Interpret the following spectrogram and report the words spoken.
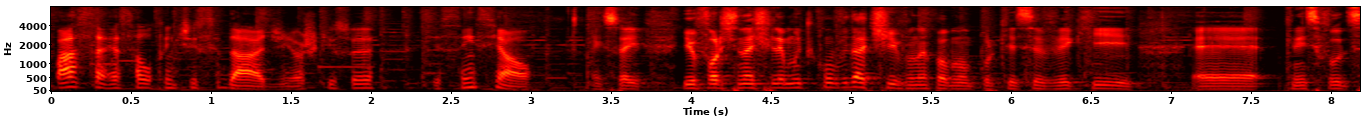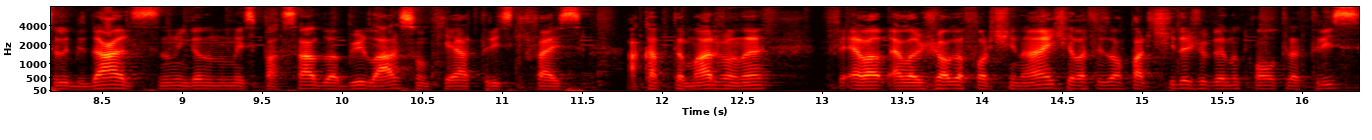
passa essa autenticidade. Eu acho que isso é essencial. É isso aí. E o Fortnite ele é muito convidativo, né, Pablo? Porque você vê que, é, que nem se falou de celebridades, se não me engano, no mês passado, a Brie Larson, que é a atriz que faz a Capitã Marvel, né? Ela, ela joga Fortnite, ela fez uma partida jogando com a outra atriz,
